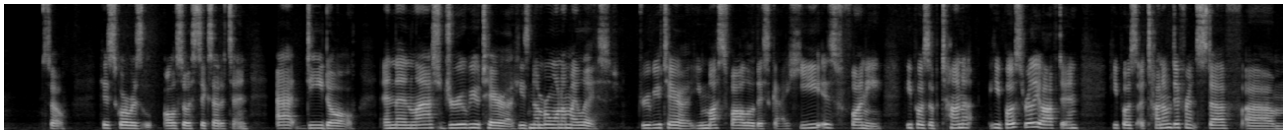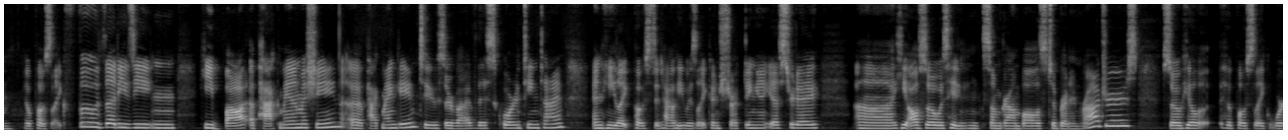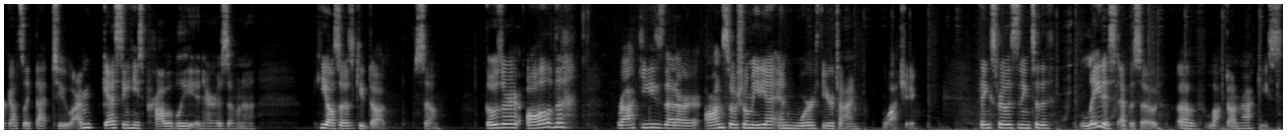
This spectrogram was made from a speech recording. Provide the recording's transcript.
So his score was also a 6 out of 10 at D Doll. And then last, Drew Butera. He's number one on my list. Drew Butera, you must follow this guy. He is funny. He posts a ton of, he posts really often. He posts a ton of different stuff. Um, he'll post like foods that he's eaten. He bought a Pac-Man machine, a Pac-Man game to survive this quarantine time, and he like posted how he was like constructing it yesterday. Uh, he also was hitting some ground balls to Brendan Rodgers, so he'll he'll post like workouts like that too. I'm guessing he's probably in Arizona. He also has a cute dog, so those are all the Rockies that are on social media and worth your time watching. Thanks for listening to the latest episode of Locked On Rockies.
